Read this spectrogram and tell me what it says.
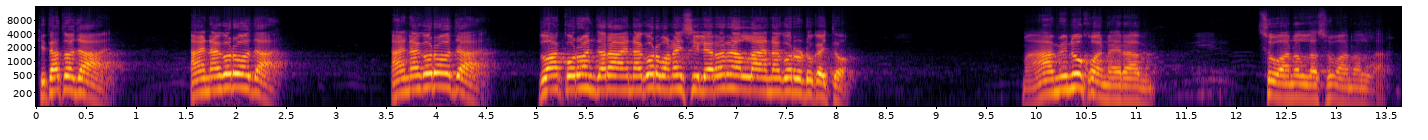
কিতা তো যায়। আয়নাগরও যায়। আয়নাগরও যায়। দোয়া করন যারা আয়নাগর বানাইছিল এরা আল্লাহ আয়নাগরও ঢুকাইতো। মা আমিনও কয় না এরা। সুবান আল্লাহ সুবান আল্লাহ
